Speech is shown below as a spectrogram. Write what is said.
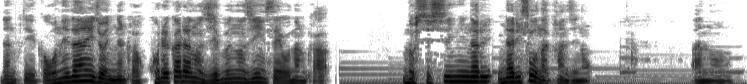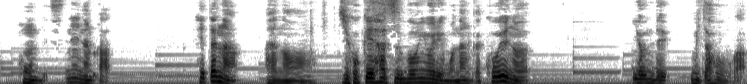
なんていうか、お値段以上になんかこれからの自分の人生をなんか、の指針になり、なりそうな感じの、あの、本ですね。なんか、下手な、あの、自己啓発本よりもなんかこういうの読んでみた方が、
